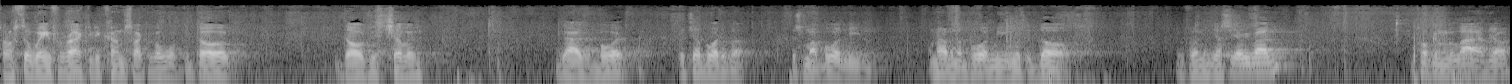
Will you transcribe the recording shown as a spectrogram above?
So I'm still waiting for Rocky to come so I can go walk the dog. The dog is chilling. You guys are bored? What y'all bored about? This is my board meeting. I'm having a board meeting with the dogs. You feel me? Y'all see everybody? I'm talking live, y'all.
